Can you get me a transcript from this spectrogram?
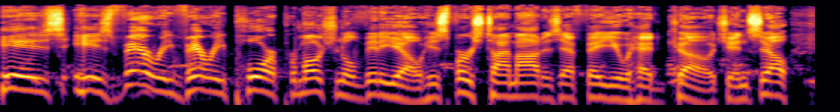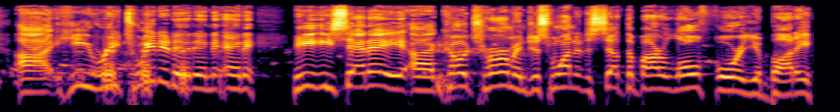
his his very very poor promotional video his first time out as FAU head coach, and so uh, he retweeted it and, and he, he said, "Hey, uh, Coach Herman, just wanted to set the bar low for you, buddy.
